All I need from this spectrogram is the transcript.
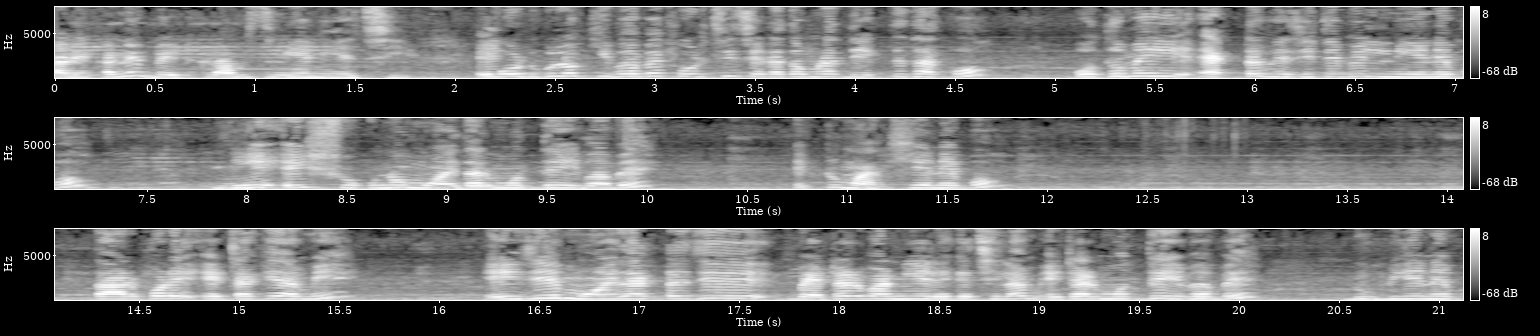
আর এখানে ব্রেড ক্রামস নিয়ে নিয়েছি। এই কোটগুলো কীভাবে করছি সেটা তোমরা দেখতে থাকো। প্রথমেই একটা ভেজিটেবিল নিয়ে নেব। নিয়ে এই শুকনো ময়দার মধ্যে এইভাবে একটু মাখিয়ে নেব। তারপরে এটাকে আমি এই যে ময়দা একটা যে ব্যাটার বানিয়ে রেখেছিলাম, এটার মধ্যে এইভাবে ডুবিয়ে নেব।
